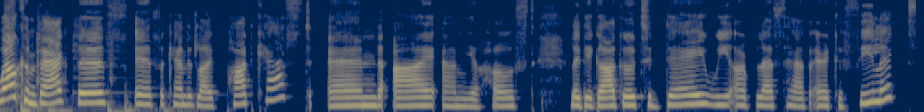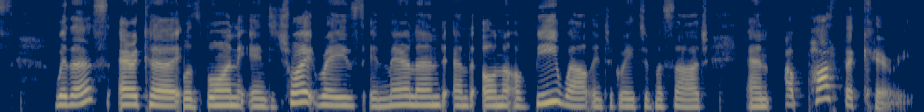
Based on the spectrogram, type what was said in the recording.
Welcome back. This is the Candid Life podcast, and I am your host, Lydia Gagoh. Today, we are blessed to have Erika Felix with us. Erika was born in Detroit, raised in Maryland, and the owner of Be Well Integrative Massage and Apothecary.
